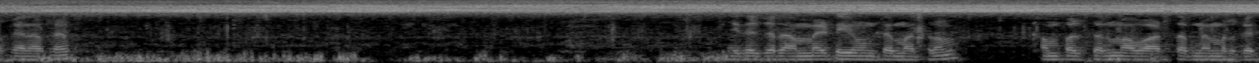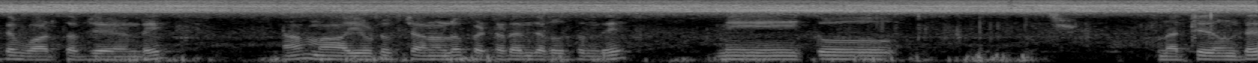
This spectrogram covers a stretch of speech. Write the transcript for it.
ఓకేనా ఫ్రెండ్స్? మీ దగ్గర అమ్మేటివి ఉంటే మాత్రం కంపల్సరీ మా వాట్సాప్ నెంబర్కి అయితే వాట్సాప్ చేయండి. మా యూట్యూబ్ ఛానల్లో పెట్టడం జరుగుతుంది. మీకు నచ్చేది ఉంటే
